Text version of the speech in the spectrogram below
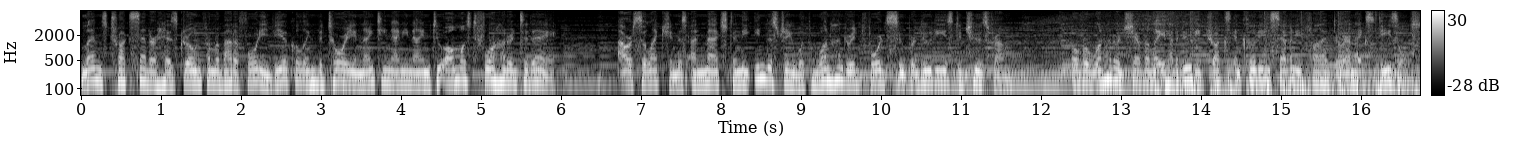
Lenz Truck Center has grown from about a 40-vehicle inventory in 1999 to almost 400 today. Our selection is unmatched in the industry with 100 Ford Super Duties to choose from. Over 100 Chevrolet heavy-duty trucks including 75 Duramax diesels,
